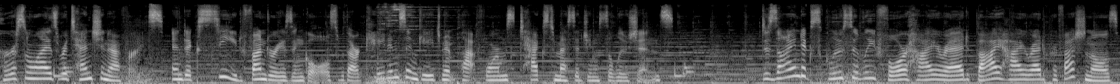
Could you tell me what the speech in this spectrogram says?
personalize retention efforts, and exceed fundraising goals with our Cadence Engagement Platform's text messaging solutions. Designed exclusively for higher ed by higher ed professionals,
